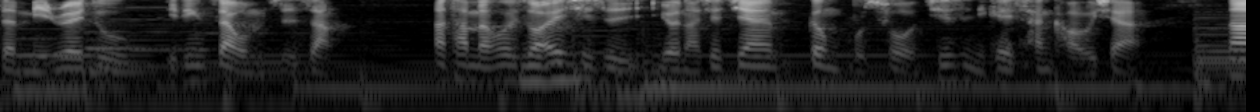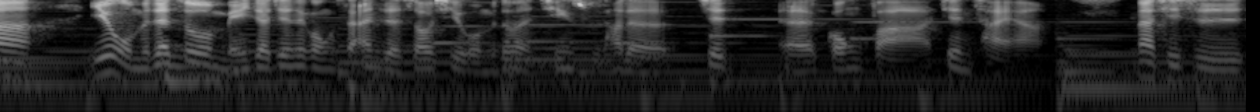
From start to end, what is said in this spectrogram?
的敏锐度一定在我们之上，那他们会说，哎、嗯其实有哪些建案更不错，其实你可以参考一下。那因为我们在做每一家建设公司案子的时候，其实我们都很清楚它的建呃工法、建材啊。那其实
